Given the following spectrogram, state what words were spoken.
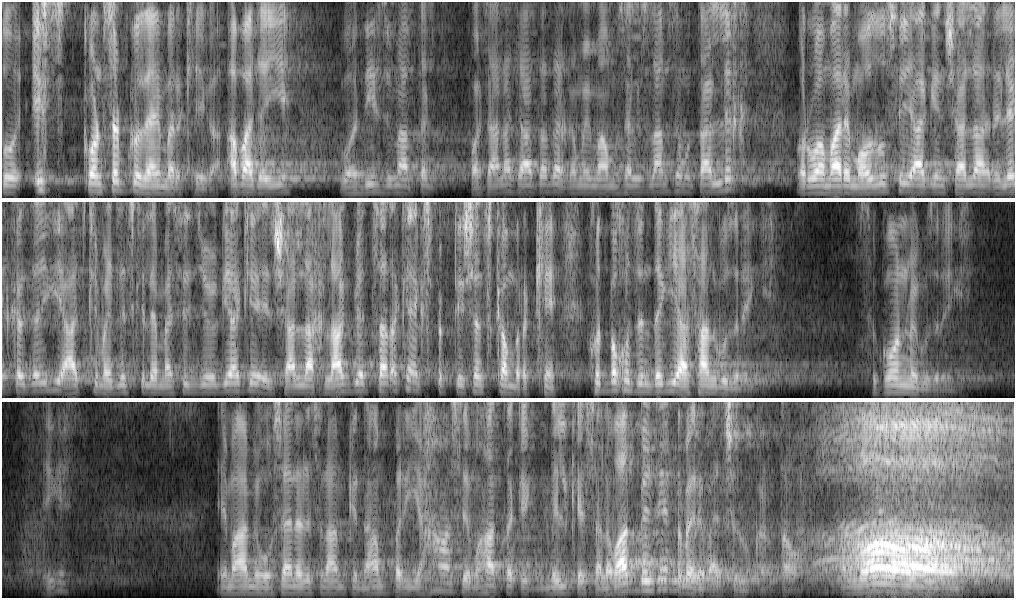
तो इस कॉन्सेप्ट को जहन में रखिएगा। अब आ जाइए। वो हदीस जो मैं आप तक पहुँचाना चाहता था गम इमाम इस्लाम से मुतल और वो हमारे मौजू से ही आगे इंशाल्लाह रिलेट कर जाएगी। आज की मजलिस के लिए मैसेज ये हो गया कि इंशाल्लाह अखलाक भी अच्छा रखें एक्सपेक्टेशंस कम रखें। खुद ब खुद ज़िंदगी आसान गुजरेगी, सुकून में गुजरेगी। ठीक है? इमाम हुसैन आसमाम के नाम पर यहाँ से वहाँ तक एक मिल के सलवात भेजें तो मेरे बात शुरू करता हूँ। अल्लाह!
